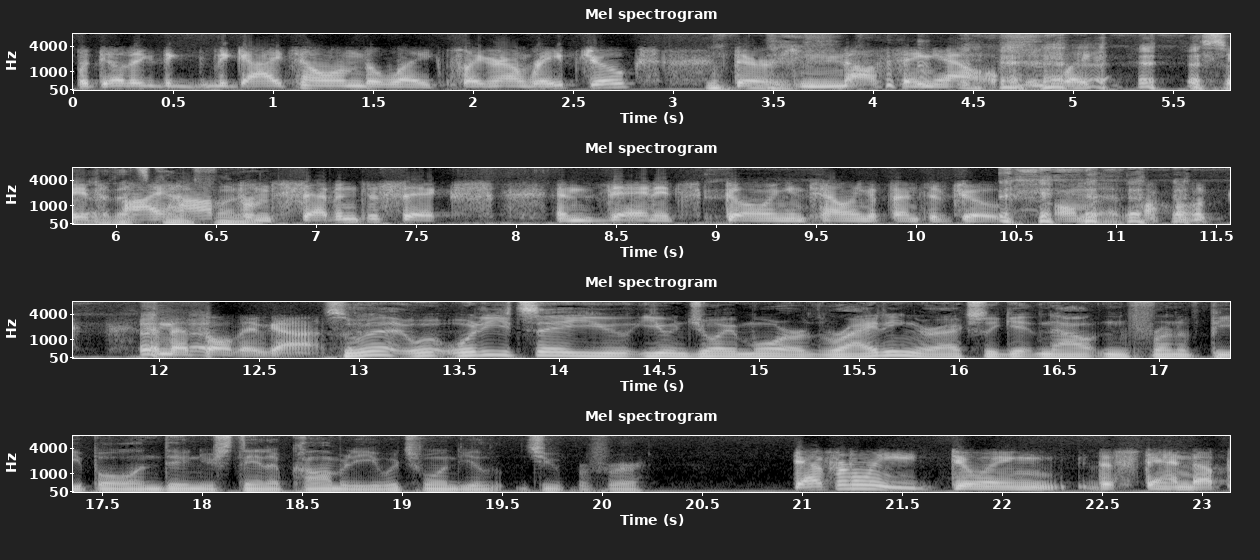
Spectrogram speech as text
But the other the, the guy telling the like playground rape jokes, there's nothing else. It's like Sorry, it's IHOP from seven to six, and then it's going and telling offensive jokes all night long, and that's all they've got. So uh, what, what do you say you, you enjoy more, writing or actually getting out in front of people and doing your stand up comedy? Which one do you, do you prefer? Definitely doing the stand up.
